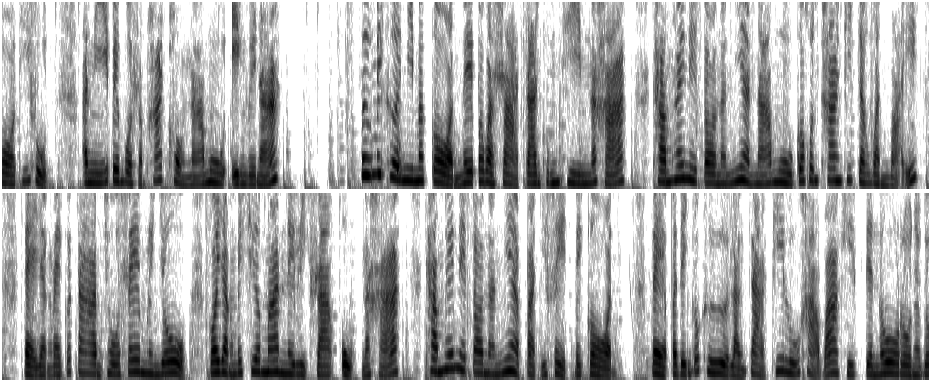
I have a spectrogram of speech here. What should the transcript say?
บอที่สุด อันนี้เป็นบทสัมภาษณ์ของน้ามูเองเลยนะ ซึ่งไม่เคยมีมาก่อนในประวัติศาสตร์การคุมทีมนะคะทำให้ในตอนนั้นเนี่ยน้ามูก็ค่อนข้างที่จะหวั่นไหว แต่อย่างไรก็ตามโชเซ่มรินโยก็ยังไม่เชื่อมั่นในลีกซาอุนะคะทำให้ในตอนนั้นเนี่ยปฏิเสธไปก่อน แต่ประเด็นก็คือหลังจากที่รู้ข่าวว่าคริสเตียโนโรนัลโด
